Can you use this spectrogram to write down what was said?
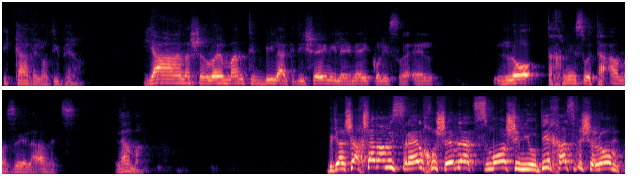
היכה ולא דיבר, יען אשר לא האמנתם בי להקדישני לעיני כל ישראל, לא תכניסו את העם הזה לארץ. למה? בגלל שעכשיו עם ישראל חושב לעצמו שאם יהודי חס ושלום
